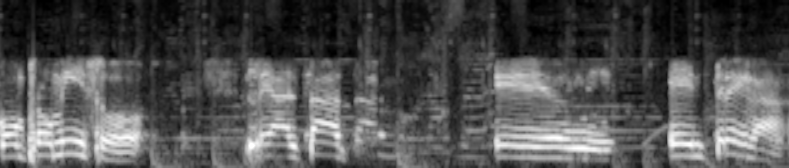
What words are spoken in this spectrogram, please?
Compromiso, lealtad, eh, entrega,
